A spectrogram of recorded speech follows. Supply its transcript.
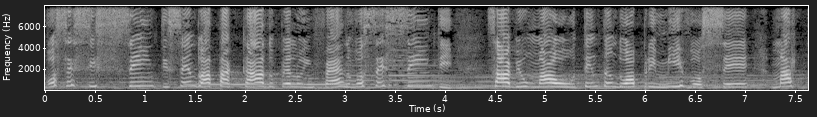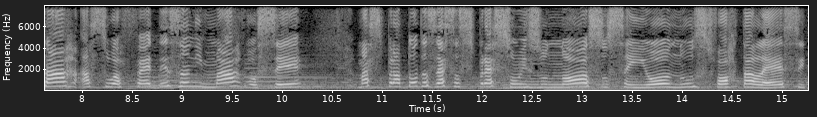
você se sente sendo atacado pelo inferno, você sente, sabe, o mal tentando oprimir você, matar a sua fé, desanimar você. Mas para todas essas pressões, o nosso Senhor nos fortalece,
